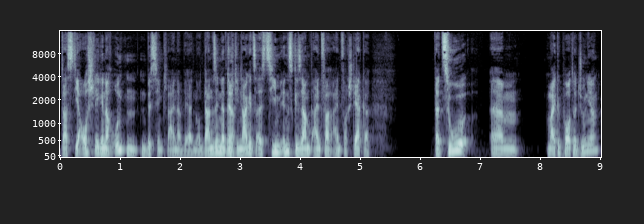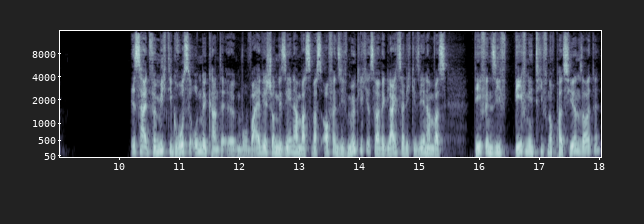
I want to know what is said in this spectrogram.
dass die Ausschläge nach unten ein bisschen kleiner werden und dann sind natürlich ja. die Nuggets als Team insgesamt einfach, einfach stärker. Dazu ähm, Michael Porter Jr., ist halt für mich die große Unbekannte irgendwo, weil wir schon gesehen haben, was, was offensiv möglich ist, weil wir gleichzeitig gesehen haben, was defensiv definitiv noch passieren sollte.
